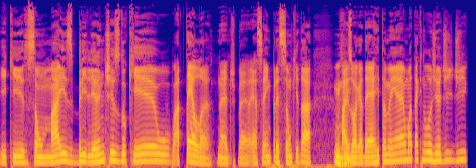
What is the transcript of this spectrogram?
e que são mais brilhantes do que o, a tela, né? Tipo, é, essa é a impressão que dá. Uhum. Mas o HDR também é uma tecnologia de, de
